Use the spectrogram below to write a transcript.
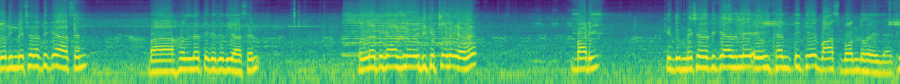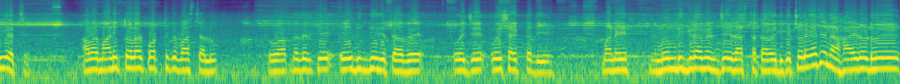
যদি মেছেদা থেকে আসেন বা হলদা থেকে যদি আসেন, হলদা থেকে আসলে ওইদিকে চলে যাবে বাড়ি। কিন্তু মেছেদা থেকে আসলে এইখান থেকে বাস বন্ধ হয়ে যায়, ঠিক আছে? আবার মানিকতলার পর থেকে বাস চালু। তো আপনাদেরকে এই দিক দিয়ে যেতে হবে। ওই যে, ওই সাইডটা দিয়ে। মানে নন্দীগ্রামের যে রাস্তাটা ওইদিকে চলে গেছে না হাই রোড হয়ে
